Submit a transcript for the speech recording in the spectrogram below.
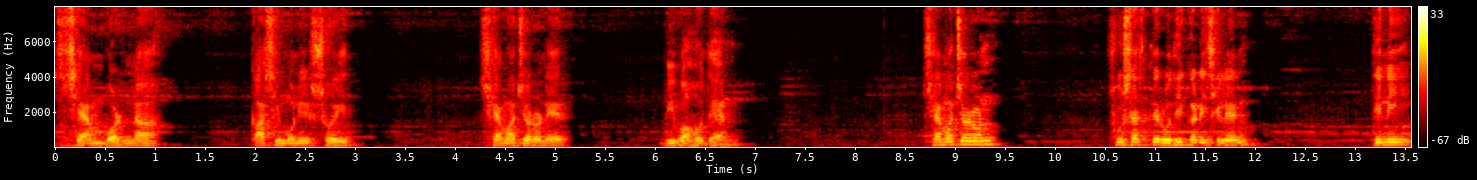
শ্যামবর্ণা কাশিমণির সহিত শ্যামাচরণের বিবাহ দেন। শ্যামাচরণ সুস্বাস্থ্যের অধিকারী ছিলেন। তিনি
